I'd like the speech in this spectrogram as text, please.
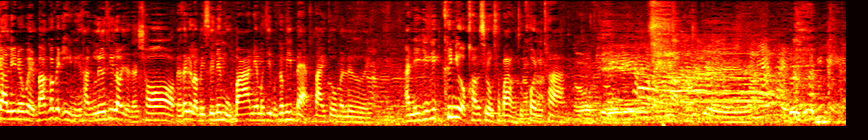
การรีโนเวทบ้านก็เป็นอีกหนึ่งทางเลือกที่เราอยากจะชอบ แต่ถ้าเกิดเราไปซื้อในหมู่บ้านเนี่ยบางทีมันก็มีแบบตายตัวมาเลย อันนี้ขึ้นอยู่กับความสะดวกสบายของทุกคนค่ะ โอเคขอบคุณค่ะพี่เก๋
